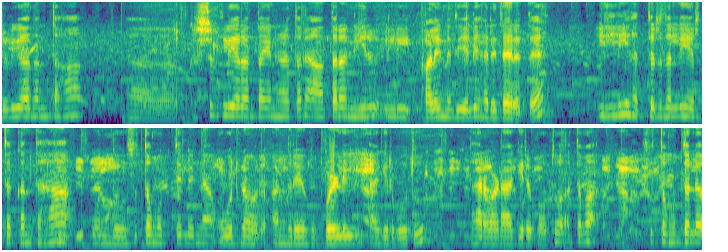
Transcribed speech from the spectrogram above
ತಿಳಿಯಾದಂತಹ ಕ್ರಿಸ್ಟಲ್ ಕ್ಲಿಯರ್ ಅಂತ ಏನು ಹೇಳ್ತಾರೆ, ಆ ಥರ ನೀರು ಇಲ್ಲಿ ಕಾಳಿ ನದಿಯಲ್ಲಿ ಹರಿತಾ ಇರುತ್ತೆ. ಇಲ್ಲಿ ಹತ್ತಿರದಲ್ಲಿ ಇರ್ತಕ್ಕಂತಹ ಒಂದು ಸುತ್ತಮುತ್ತಲಿನ ಊರಿನವರು, ಅಂದರೆ ಹುಬ್ಬಳ್ಳಿ ಆಗಿರ್ಬೋದು, ಧಾರವಾಡ ಆಗಿರಬಹುದು ಅಥವಾ ಸುತ್ತಮುತ್ತಲ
